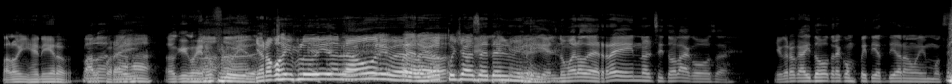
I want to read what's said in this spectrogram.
Para los ingenieros. Para los- por ahí. ajá. Los que cogieron Ajá. fluido. Yo no cogí fluido en la uni, pero, Pero- yo he escuchado ese término. Y el número de Reynolds y toda la cosa. Yo creo que hay dos o tres compitiendo ahora mismo. Sí,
